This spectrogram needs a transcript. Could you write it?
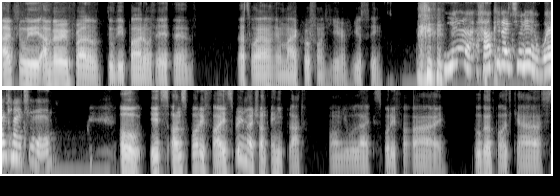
actually I'm very proud of to be part of it, and that's why I have a microphone here. You see. yeah. How can I tune in? Where can I tune in? Oh, it's on Spotify. It's pretty much on any platform you like. Spotify, Google Podcast.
